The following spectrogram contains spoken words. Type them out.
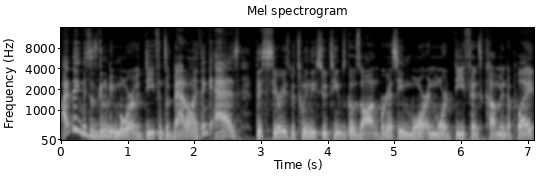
I think this is going to be more of a defensive battle. And I think as this series between these two teams goes on, we're going to see more and more defense come into play.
